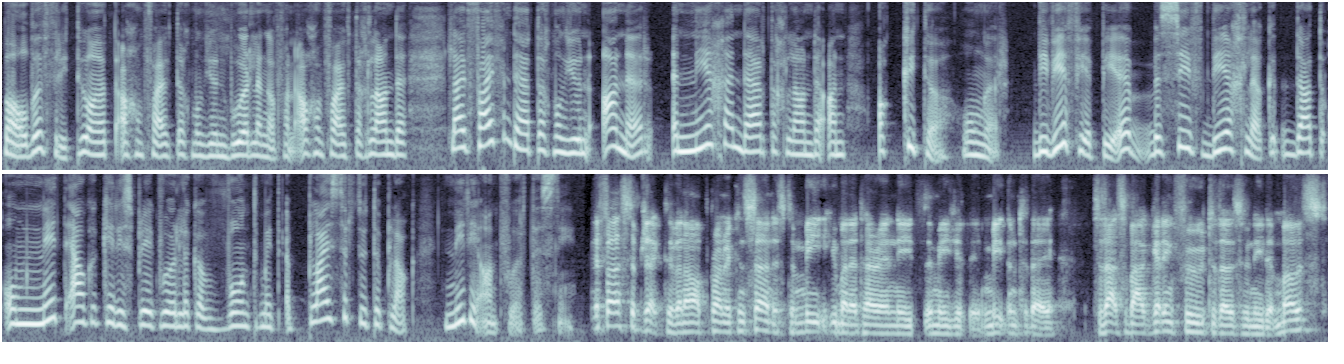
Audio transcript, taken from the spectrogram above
Behalwe vir die 258 miljoen boerlinge van 58 lande, ly 35 miljoen ander in 39 lande aan akute honger. Die WFP besef deeglik dat om net elke keer die spreekwoordelike wond met 'n pleister toe te plak nie die antwoord is nie. The first objective and our primary concern is to meet humanitarian needs immediately, meet them today. So that's about getting food to those who need it most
